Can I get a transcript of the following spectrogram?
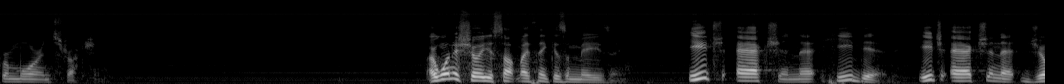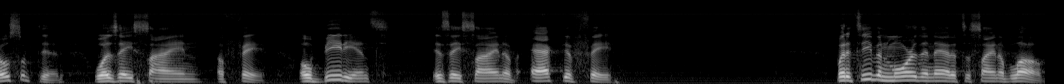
for more instruction. I want to show you something I think is amazing. Each action that he did, each action that Joseph did, was a sign of faith. Obedience is a sign of active faith. But it's even more than that, it's a sign of love.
